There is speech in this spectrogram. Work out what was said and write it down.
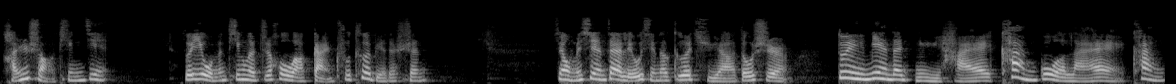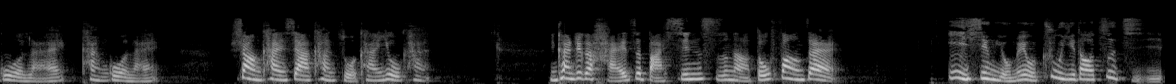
很少听见。所以我们听了之后啊，感触特别的深。像我们现在流行的歌曲啊，都是对面的女孩看过来看过来看过来，上看下看左看右看。你看这个孩子把心思呢都放在异性有没有注意到自己，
